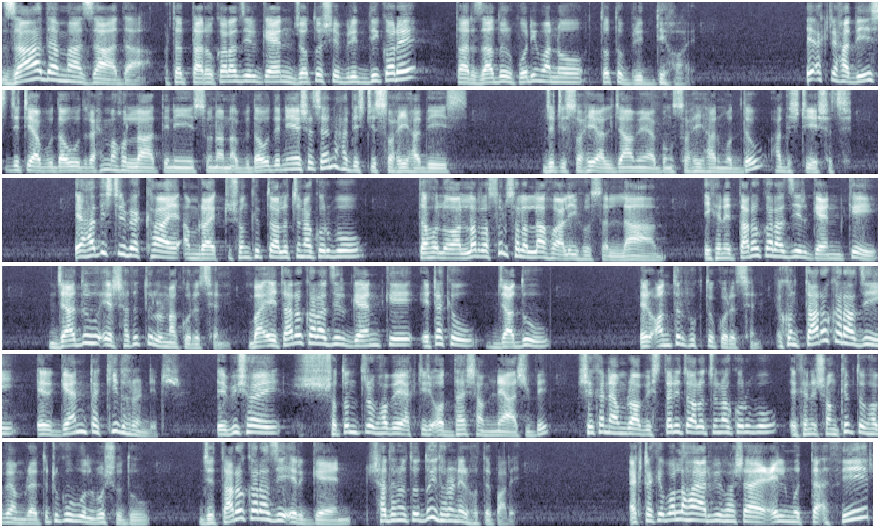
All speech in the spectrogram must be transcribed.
জাদা মা জাদা, অর্থাৎ তারকারাজির জ্ঞান যত সে বৃদ্ধি করে, তার জাদুর পরিমাণও তত বৃদ্ধি হয়। এ একটা হাদিস যেটি আবু দাউদ রাহিমাহুল্লাহ, তিনি সুনান আবু দাউদে নিয়ে এসেছেন। হাদিসটি সহি হাদিস, যেটি সহি আল জামে এবং সহিহার মধ্যেও হাদিসটি এসেছে। এ হাদিসটির ব্যাখ্যায় আমরা একটু সংক্ষিপ্ত আলোচনা করব। তা হলো আল্লাহ রসুল সাল্লাহ আলী হুসাল্লাম এখানে তারকারাজির জ্ঞানকে জাদু এর সাথে তুলনা করেছেন বা এই তারকারাজির জ্ঞানকে এটাকেও জাদু এর অন্তর্ভুক্ত করেছেন। এখন তারকারাজি এর জ্ঞানটা কি ধরনের? এ বিষয়ে স্বতন্ত্রভাবে একটি অধ্যায় সামনে আসবে। সেখানে আমরা বিস্তারিত আলোচনা করব। এখানে সংক্ষিপ্তভাবে আমরা এতটুকু বলব শুধু যে তারকারাজি এর জ্ঞান সাধারণত দুই ধরনের হতে পারে। একটাকে বলা হয় আরবি ভাষায় এলমুত্তাসির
